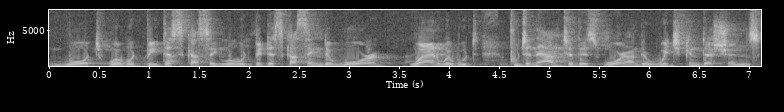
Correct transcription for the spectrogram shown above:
what we would be discussing, we would be discussing the war when we would put an end to this war, under which conditions,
